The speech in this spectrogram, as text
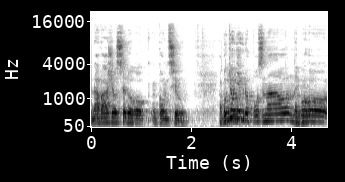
navážel se do koncilu. A Buď ho někdo poznal, nebo mhm. ho,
